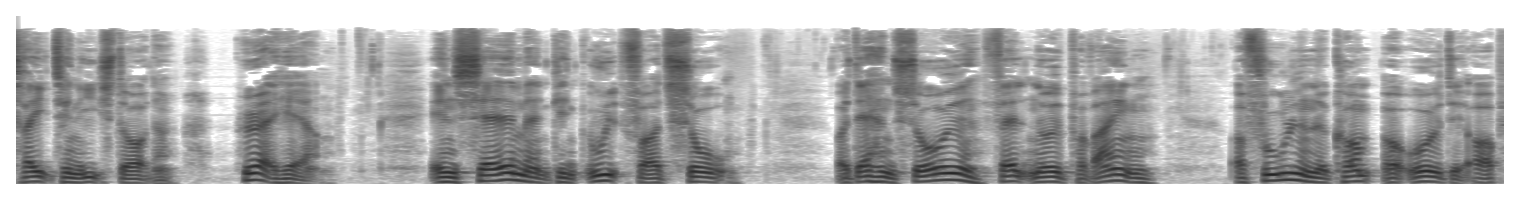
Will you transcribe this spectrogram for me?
3-9 står der, Hør her, en sademand gik ud for at så, og da han såede, faldt noget på vejen, og fuglene kom og åd det op.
